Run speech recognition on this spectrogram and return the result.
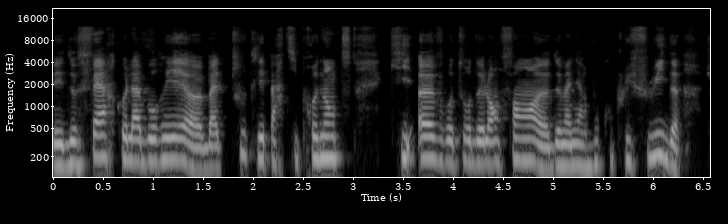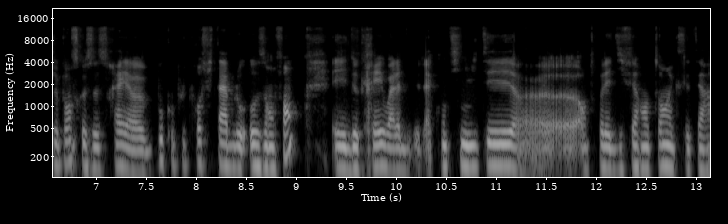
mais de faire collaborer bah, toutes les parties prenantes qui œuvrent autour de l'enfant de manière beaucoup plus fluide. Je pense que ce serait beaucoup plus profitable aux enfants et de créer voilà la continuité euh, entre les différents temps, etc.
